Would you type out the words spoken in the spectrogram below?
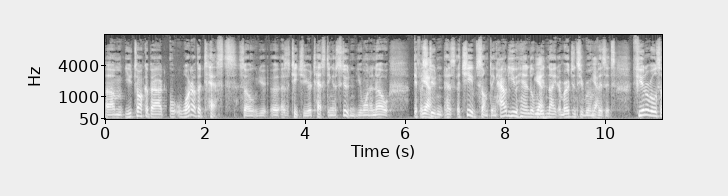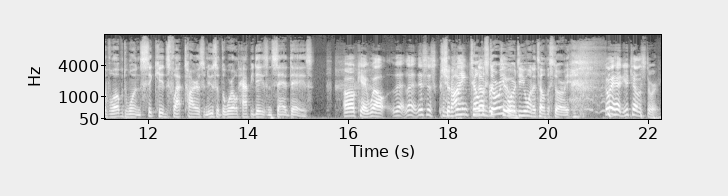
um, you talk about what are the tests. So, you, uh, as a teacher, you're testing a student. You want to know if a yeah. student has achieved something. How do you handle yeah. midnight emergency room yeah. visits, funerals of loved ones, sick kids, flat tires, the news of the world, happy days, and sad days? Okay, well, this is should I tell the story, two. or do you want to tell the story? Go ahead, you tell the story.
